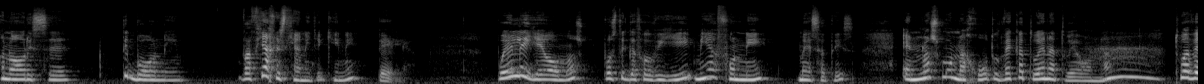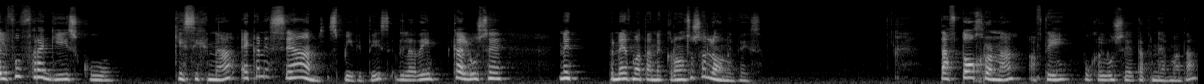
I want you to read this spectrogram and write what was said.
γνώρισε την Πόνη, βαθιά χριστιανή και εκείνη, Τέλεια. Που έλεγε όμως πως την καθοδηγεί μία φωνή μέσα της ενός μοναχού του 19ου αιώνα, του αδελφού Φραγκίσκου και συχνά έκανε σεάν σπίτι της, δηλαδή καλούσε νε, πνεύματα νεκρών στο σαλόνι της. Ταυτόχρονα αυτή που καλούσε τα πνεύματα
